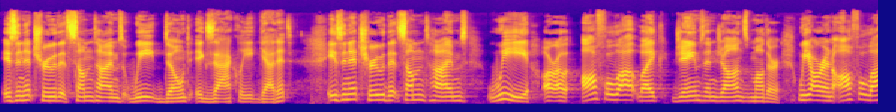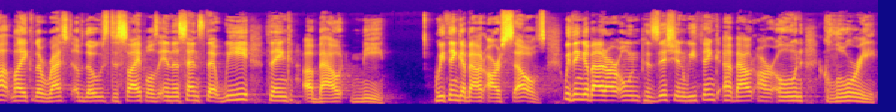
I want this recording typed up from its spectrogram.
Isn't it true that sometimes we don't exactly get it? Isn't it true that sometimes we are an awful lot like James and John's mother? We are an awful lot like the rest of those disciples in the sense that we think about me. We think about ourselves. We think about our own position. We think about our own glory.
